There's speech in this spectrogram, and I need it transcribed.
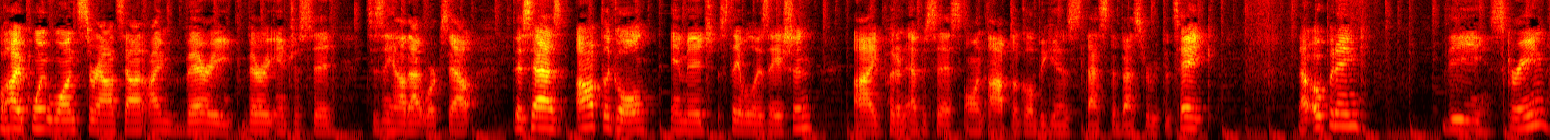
5.1 surround sound. I'm very, very interested to see how that works out. This has optical image stabilization. I put an emphasis on optical because that's the best route to take. Now opening the screen,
